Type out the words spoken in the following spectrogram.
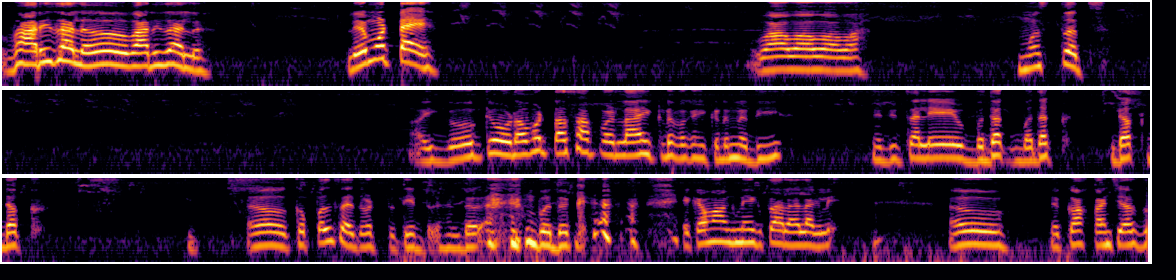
भारी झालं हो, भारी झालं. लय मोठा आहे. वा वा वा वा. मस्तच. आई ग केवढा मोठा सापडला. इकडे बघा इकडे नदी. नदी चाले बदक बदक डक डक. कपल्स आहेत वाटतं ते ड- ड- बदक एका मागणे एक चालायला लागले. हो काकांची आज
